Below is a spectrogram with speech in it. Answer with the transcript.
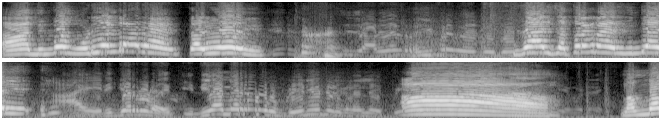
ആ നിന്റെ മുടി കണ്ടാ കഴിവേറി. ഇതാര് ചത്രക്കടായി നിന്റെ ആര്? ആ നമ്മൾ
